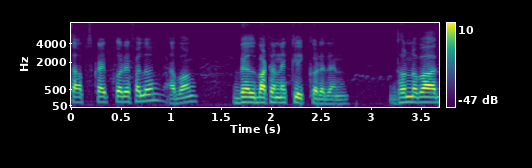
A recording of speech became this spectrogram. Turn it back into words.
সাবস্ক্রাইব করে ফেলুন এবং বেল বাটনে ক্লিক করে দেন। ধন্যবাদ।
